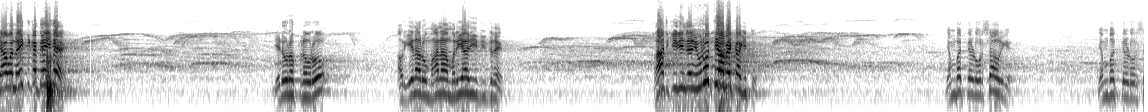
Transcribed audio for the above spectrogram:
ಯಾವ ನೈತಿಕತೆ ಇದೆ? ಯಡಿಯೂರಪ್ಪನವರು ಅವ್ರಿಗೇನಾದ್ರು ಮಾನ ಮರ್ಯಾದೆ ಇದ್ದಿದ್ರೆ, ರಾಜಕೀಯದಿಂದ ನಿವೃತ್ತಿ ಆಗಬೇಕಾಗಿತ್ತು. ಎಂಬತ್ತೆರಡು ವರ್ಷ ಅವರಿಗೆ. ಎಂಬತ್ತೆರಡು ವರ್ಷ.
